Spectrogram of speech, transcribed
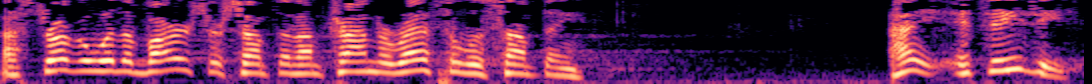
I struggle with a verse or something. I'm trying to wrestle with something. Hey, it's easy.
